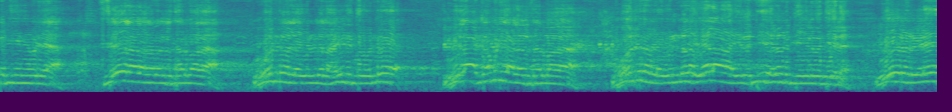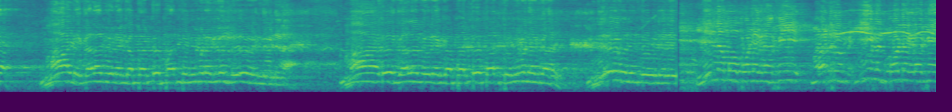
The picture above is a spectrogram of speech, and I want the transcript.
கட்சியினுடைய செயலாளர் அவர்கள் சார்பாக ஒன்றல்ல இரண்டு ஐநூத்தி ஒன்று. விழா உரிமையாளர் சார்பாக ஒன்றல்ல ஏழாயிரத்தி எழுநூத்தி எழுபத்தி ஏழு வீரர்களே மாடு களம் இறக்கப்பட்டு பத்து நிமிடங்கள் நிறைவடைந்து விட்டன மாடு களம் இறக்கப்பட்டு பத்து நிமிடங்கள் நிறைவடைந்து விட்டது இன்னமோ போட்டோகிராபி மற்றும் ஈவன் போட்டோகிராபி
